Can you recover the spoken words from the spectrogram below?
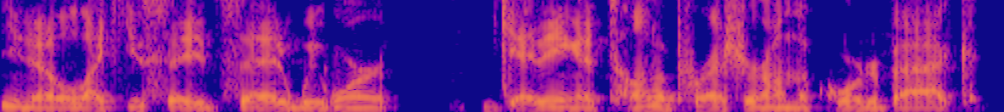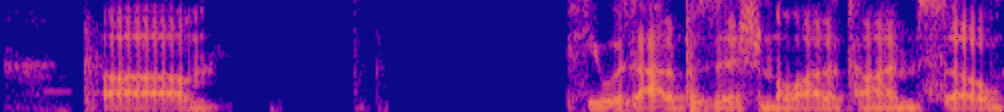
you know, like you said, said we weren't getting a ton of pressure on the quarterback um, he was out of position a lot of times. So,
